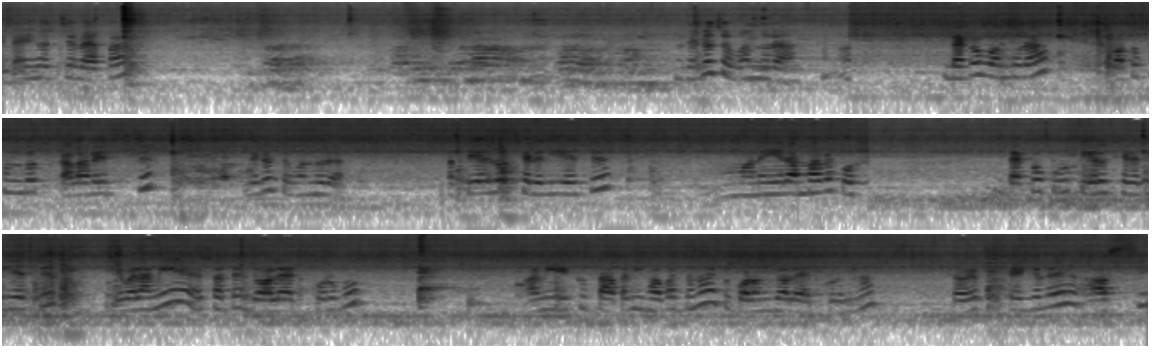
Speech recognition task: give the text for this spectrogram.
এটাই হচ্ছে ব্যাপার। দেখেছ বন্ধুরা? দেখো বন্ধুরা, কত সুন্দর কালার এসছে। দেখেছ বন্ধুরা? আর তেলও ছেড়ে দিয়েছে। মানে এরমভাবে কষ দেখো পুরো তেল ছেড়ে দিয়েছে। এবার আমি এর সাথে জল অ্যাড করব। আমি একটু তাড়াতাড়ি হবার জন্য একটু গরম জল অ্যাড করে দিলাম। তবে ফুটে গেলে আসছি।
